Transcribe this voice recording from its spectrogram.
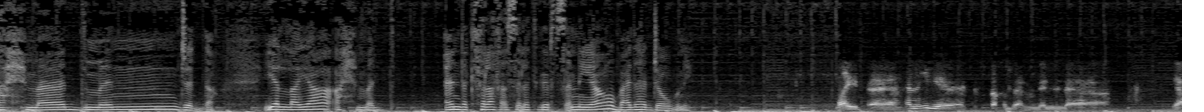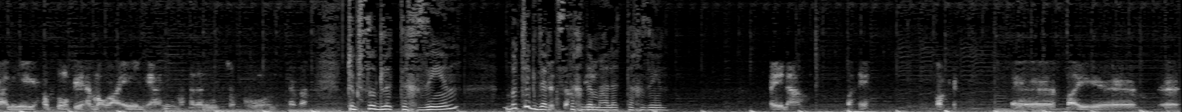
أحمد من جدة. يلا يا أحمد عندك ثلاث أسئلة تقدر تسألني إياها وبعدها تجاوبني. طيب آه، هل هي تستخدم لل يعني يحطون فيها مواعين يعني؟ مثلا صحون كذا تقصد للتخزين؟ بتقدر للتخزين. تستخدمها للتخزين. أي نعم صحيح. أوكي. آه طيب آه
